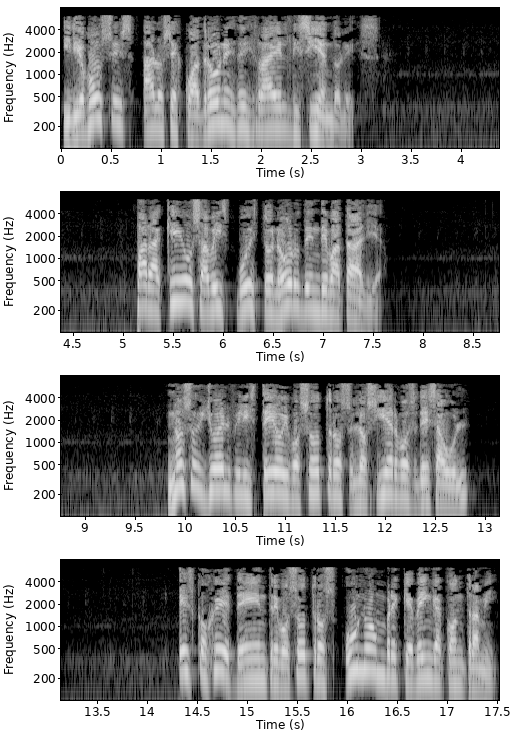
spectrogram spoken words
y dio voces a los escuadrones de Israel diciéndoles, ¿Para qué os habéis puesto en orden de batalla? ¿No soy yo el filisteo y vosotros los siervos de Saúl? Escoged de entre vosotros un hombre que venga contra mí.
